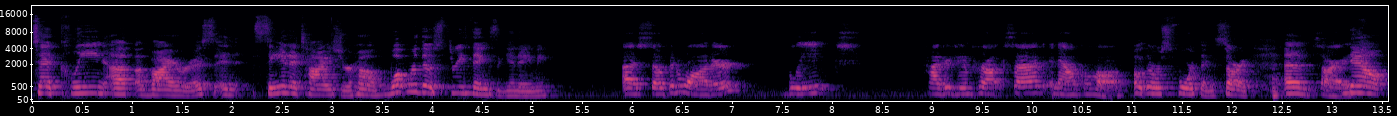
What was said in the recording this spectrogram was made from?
to clean up a virus and sanitize your home. What were those three things again, Amy? Uh, soap and water, bleach, hydrogen peroxide, and alcohol. Oh, there was four things. Sorry. Um, Sorry. Now,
